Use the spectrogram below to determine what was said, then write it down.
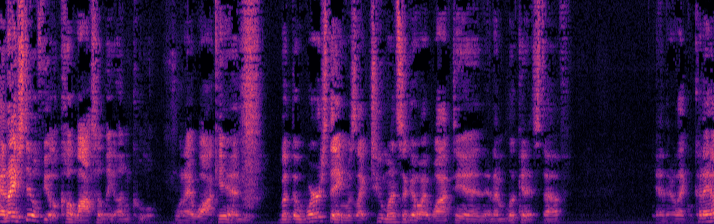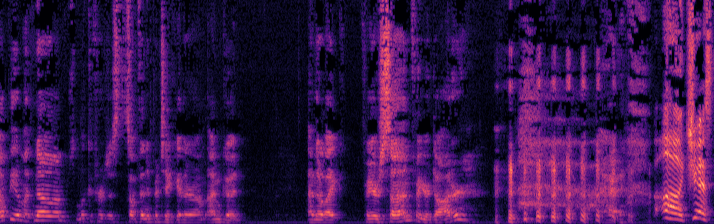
and I still feel colossally uncool when I walk in. But the worst thing was like two months ago, I walked in and I'm looking at stuff, and they're like, "Can I help you?" I'm like, "No, I'm looking for just something in particular. I'm, I'm good." And they're like, "For your son? For your daughter?" I, Oh, just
